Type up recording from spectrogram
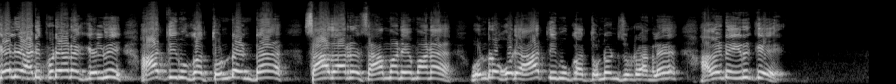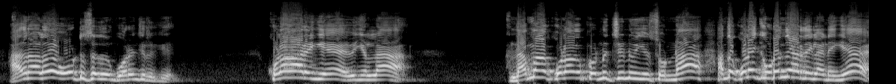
கேள்வி அடிப்படையான கேள்வி அதிமுக தொண்டன்ட்ட சாதாரண சாமானியமான ஒன்றரை கோடி அதிமுக தொண்டன்னு சொல்கிறாங்களே அவன்கிட்ட இருக்கு. அதனால தான் ஓட்டு சதவீதம் குறைஞ்சிருக்கு. குலகாரிங்க இவங்கெல்லாம். அந்த அம்மா குலக பண்ணுச்சுன்னு இவங்க சொன்னால் அந்த கொலைக்கு உடந்தா இருந்தீங்களா நீங்கள்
